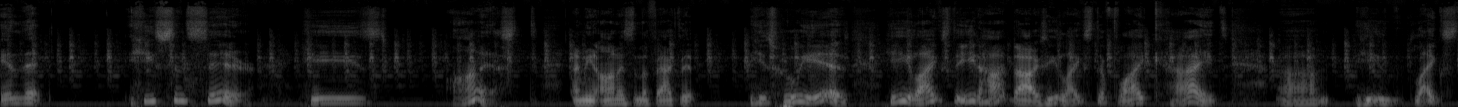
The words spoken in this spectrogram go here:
in that he's sincere. He's honest. I mean, honest in the fact that he's who he is. He likes to eat hot dogs. He likes to fly kites. Um, he likes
